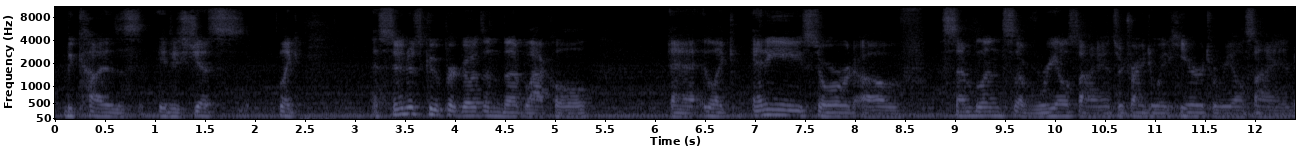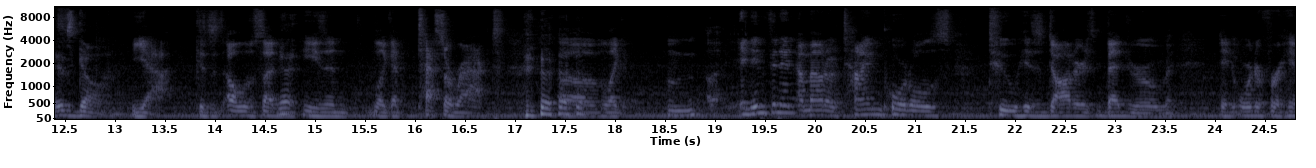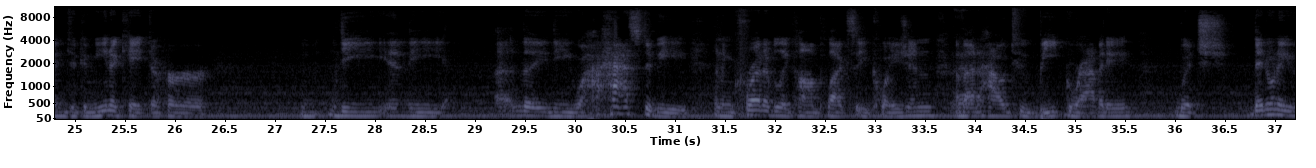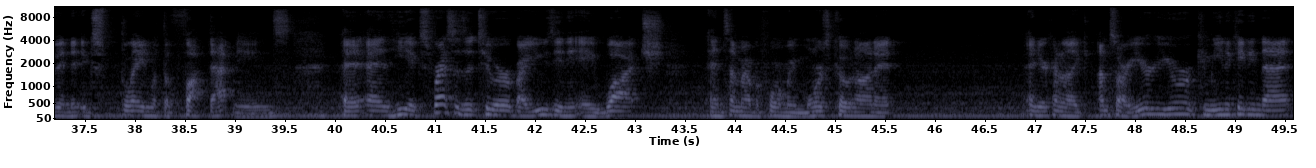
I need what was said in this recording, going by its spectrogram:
because it is just like as soon as Cooper goes in the black hole, uh, like any sort of semblance of real science or trying to adhere to real science, It's gone. yeah, because all of a sudden Yeah. he's in like a tesseract of like mm, uh, an infinite amount of time portals to his daughter's bedroom in order for him to communicate to her the the uh, the the has to be an incredibly complex equation about how to beat gravity, which they don't even explain what the fuck that means. And, and he expresses it to her by using a watch and somehow performing Morse code on it. And you're kind of like, I'm sorry, you're you're communicating that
